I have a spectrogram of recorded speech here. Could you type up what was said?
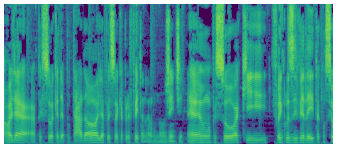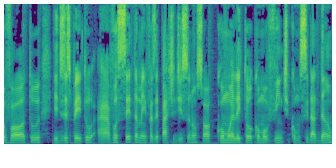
olha a pessoa que é deputada, olha a pessoa que é prefeita, não, não, gente, é uma pessoa que foi inclusive eleita com seu voto e diz respeito a você também fazer parte disso, não só como eleitor, como ouvinte, como cidadão,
